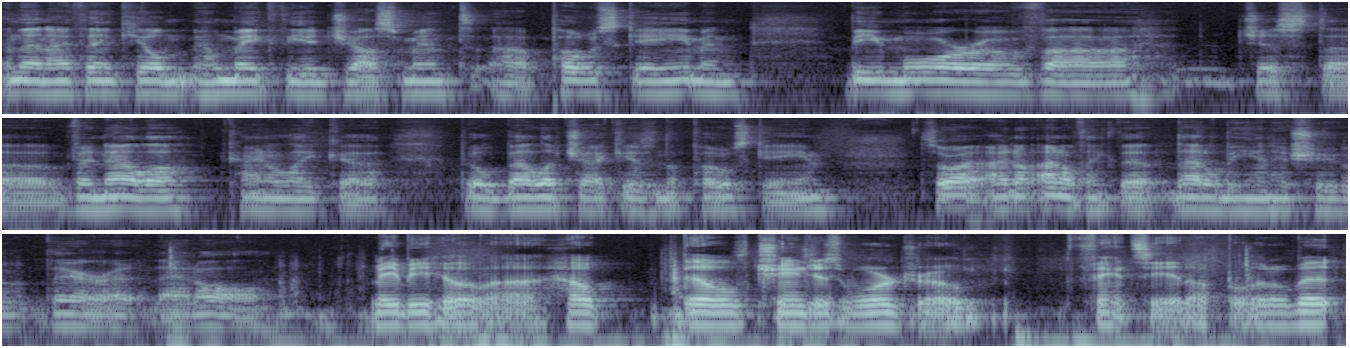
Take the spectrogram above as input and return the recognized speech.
and then I think he'll he'll make the adjustment uh, post game and be more of uh, just uh, vanilla, kind of like uh, Bill Belichick is in the post game. So I, I, don't I don't think that that'll be an issue there at, at all. Maybe he'll uh, help Bill change his wardrobe, fancy it up a little bit.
